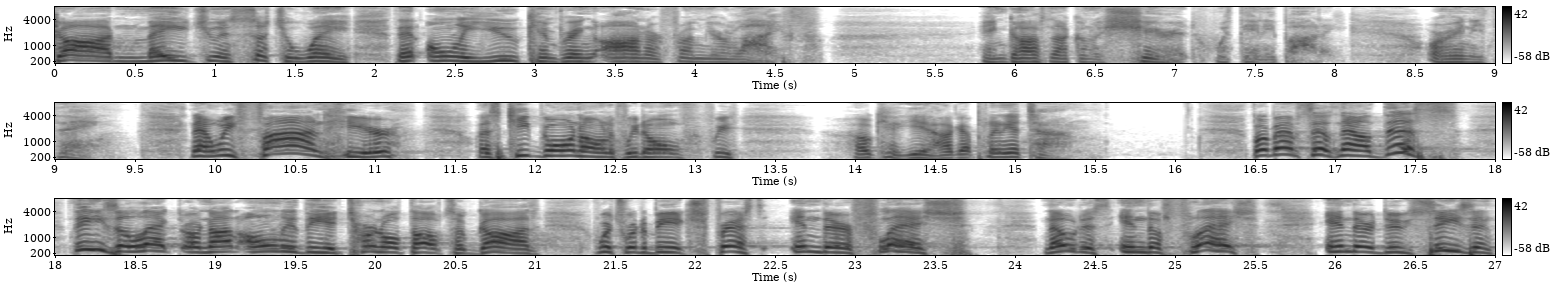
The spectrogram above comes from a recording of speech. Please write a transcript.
God made you in such a way that only you can bring honor from your life. And God's not going to share it with anybody or anything. Now we find here, let's keep going on if we don't, if we, okay, yeah, I got plenty of time. But Bible says, now this, these elect are not only the eternal thoughts of God, which were to be expressed in their flesh, Notice, in the flesh, in their due season.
